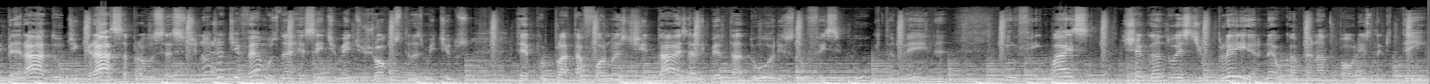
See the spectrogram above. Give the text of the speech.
liberado de graça para você assistir. Nós já tivemos, né, recentemente jogos transmitidos é, por plataformas digitais, a Libertadores no Facebook também, né? Enfim, mas chegando este player, né, o Campeonato Paulista que tem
